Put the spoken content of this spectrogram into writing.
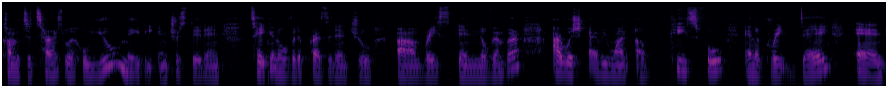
coming to terms with who you may be interested in taking over the presidential um, race in November. I wish everyone a peaceful and a great day. And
